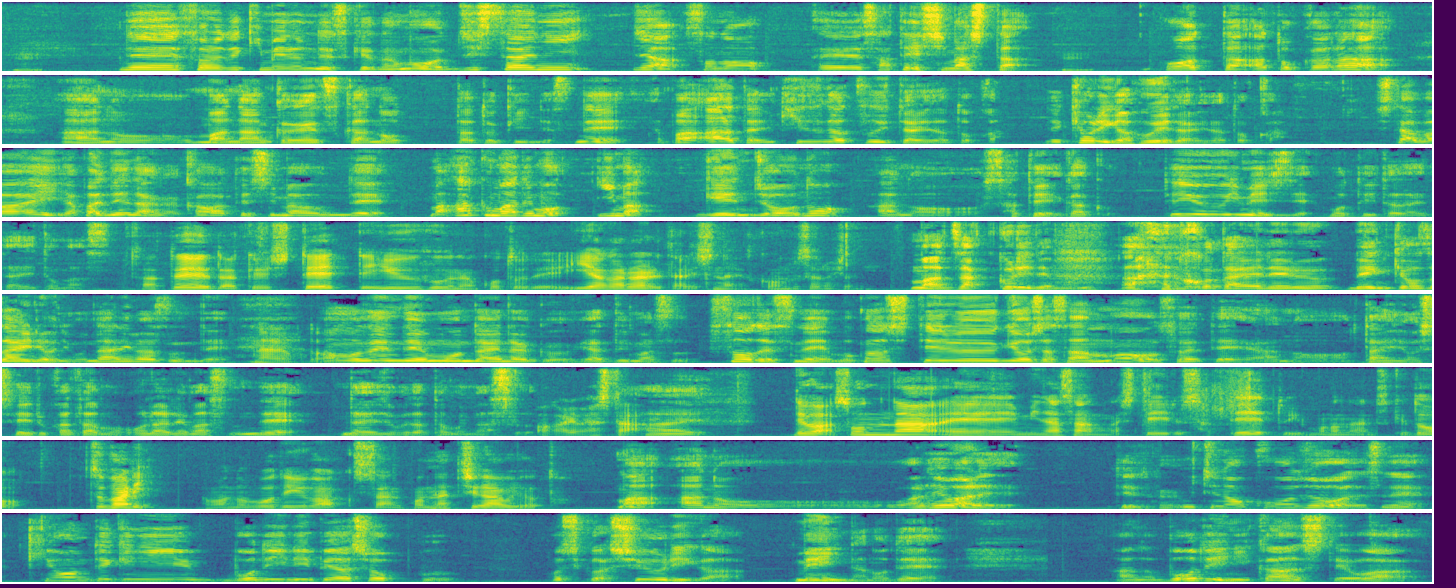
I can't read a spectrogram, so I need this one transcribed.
で、それで決めるんですけども、実際に、じゃあその、えー査定しました。うん終わった後から、あの、まあ何ヶ月か乗った時にですね、やっぱ新たに傷がついたりだとか、で、距離が増えたりだとか、した場合、やっぱり値段が変わってしまうんで、まあ、あくまでも今、現状の、あの、査定額っていうイメージで持っていただいたらいいと思います。査定だけしてっていうふうなことで嫌がられたりしないですかお店の人にまあ、ざっくりでもね、答えれる勉強材料にもなりますんで、なるほどあもう全然問題なくやっています。そうですね。僕の知っている業者さんも、そうやって、あの、対応している方もおられますんで、大丈夫だと思います。わかりました、はい。では、そんな、えー皆さんがしている査定というものなんですけど、ズバリ、天野ボディーワークスさんこんな違うよと。まあ、あの、我々、っていうんですかね、うちの工場はですね、基本的にボディリペアショップ、もしくは修理がメインなので、あの、ボディに関しては、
